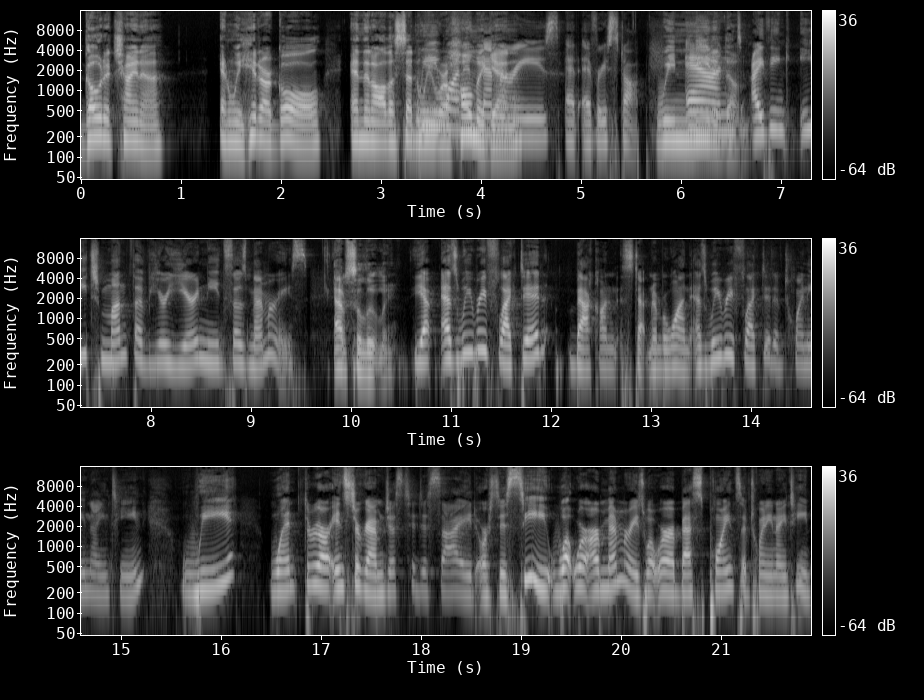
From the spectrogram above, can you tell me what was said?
go to China and we hit our goal and then all of a sudden we, were wanted home again. memories at every stop. We needed and them. I think each month of your year needs those memories. Absolutely. Yep. As we reflected back on step number one, as we reflected of 2019, we went through our Instagram just to decide or to see what were our memories, what were our best points of 2019.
